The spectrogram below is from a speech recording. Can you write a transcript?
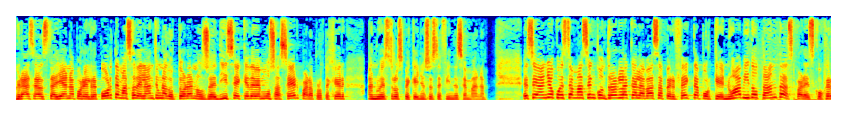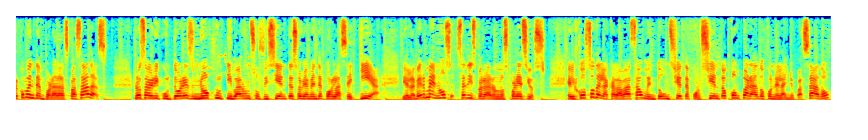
Gracias, Tayana, por el reporte. Más adelante, una doctora nos eh, dice qué debemos hacer para proteger a nuestros pequeños este fin de semana. Este año cuesta más encontrar la calabaza perfecta porque no ha habido tantas para escoger como en temporadas pasadas. Los agricultores no cultivaron suficientes, obviamente, por la sequía y al haber menos, se dispararon los precios. El costo de la calabaza aumentó un 7% comparado con el año pasado.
